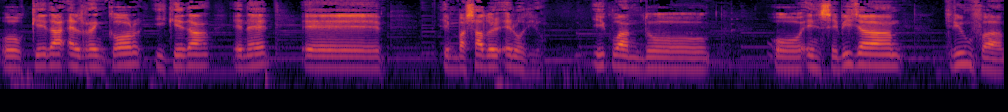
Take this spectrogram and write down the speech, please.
o queda el rencor y queda en él eh, envasado el, odio. Y cuando o en Sevilla triunfa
